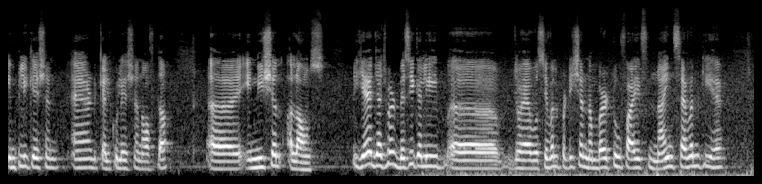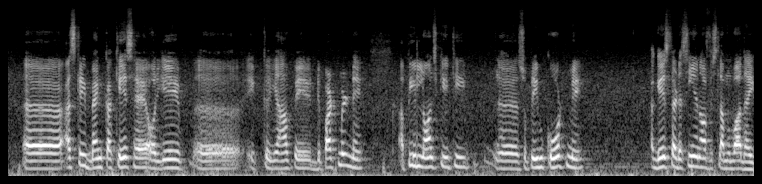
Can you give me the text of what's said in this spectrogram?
implication and calculation of the initial allowance यह जजमेंट बेसिकली uh, जो है वो सिविल पटिशन नंबर 2597 की है। अस्करी बैंक का केस है और ये एक यहाँ पे डिपार्टमेंट ने अपील लॉन्च की थी सुप्रीम कोर्ट में against the decision of Islamabad high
